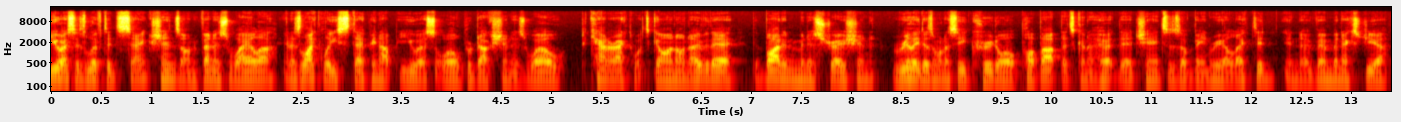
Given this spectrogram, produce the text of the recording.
the US has lifted sanctions on Venezuela and is likely stepping up US oil production as well to counteract what's going on over there. The Biden administration really doesn't want to see crude oil pop up. That's going to hurt their chances of being re elected in November next year.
